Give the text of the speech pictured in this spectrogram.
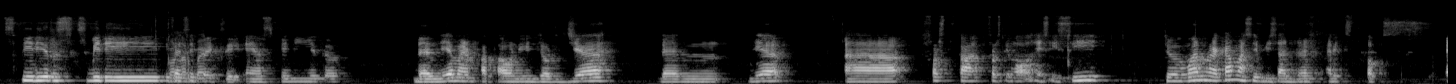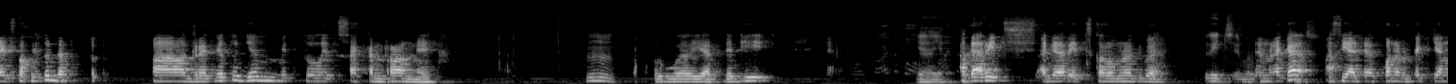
speedy speedy defensive back sih, ya speedy itu. Dan dia main 4 tahun di Georgia dan dia uh, first first team all SEC. Cuman mereka masih bisa draft Eric Stokes. Eric Stokes itu dapet uh, grade-nya tuh dia mid to late second round ya. Mhm. Waktu gue lihat. Jadi Ya, ya. agak rich, agak rich kalau menurut gue. Rich emang. dan mereka masih ada cornerback yang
